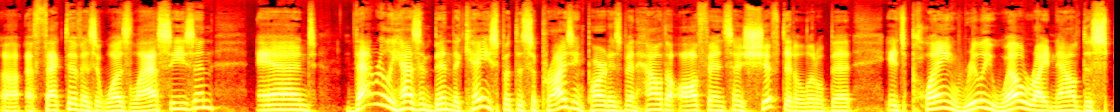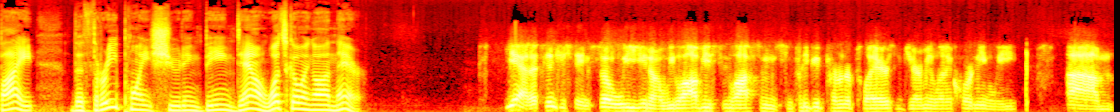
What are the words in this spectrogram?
uh, effective as it was last season, and that really hasn't been the case. But the surprising part has been how the offense has shifted a little bit. It's playing really well right now, despite the three point shooting being down. What's going on there? Yeah, that's interesting. So we, you know, we obviously lost some some pretty good perimeter players, Jeremy Lin and Courtney Lee, um,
